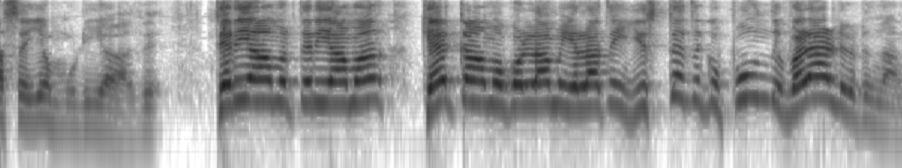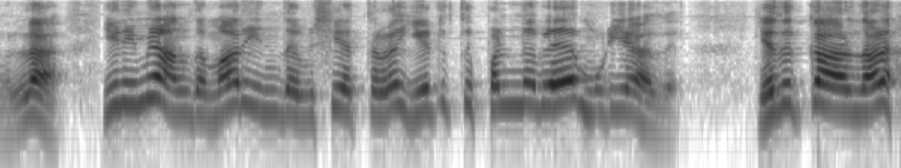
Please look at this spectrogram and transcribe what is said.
அசைய முடியாது. தெரியாமல் தெரியாமல் கேட்காம கொள்ளாமல் எல்லாத்தையும் இஷ்டத்துக்கு பூந்து விளையாண்டுக்கிட்டு இருந்தாங்கல்ல. இனிமேல் அந்த மாதிரி இந்த விஷயத்தில் எடுத்து பண்ணவே முடியாது. எதுக்காக இருந்தாலும்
